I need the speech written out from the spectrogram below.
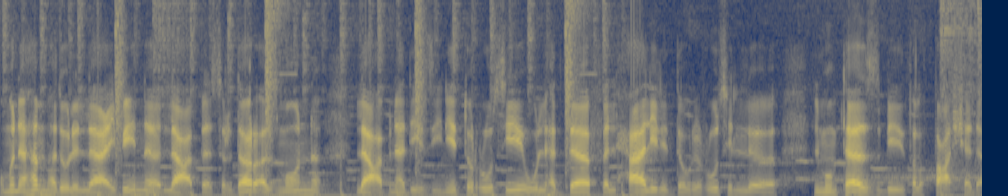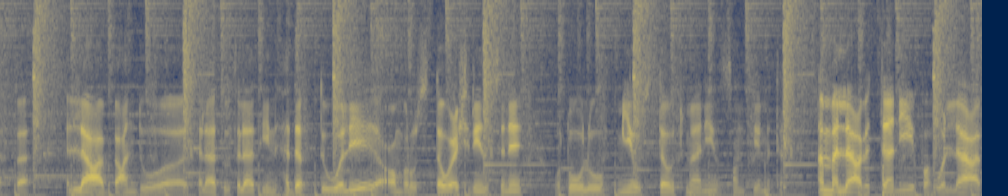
ومن أهم هدول اللاعبين لاعب سردار أزمون لاعب نادي زينيت الروسي والهداف الحالي للدوري الروسي الممتاز ب 13 هدف. اللاعب عنده 33 هدف دولي عمره 26 سنة وطوله 186 سنتيمتر. أما اللاعب الثاني فهو اللاعب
